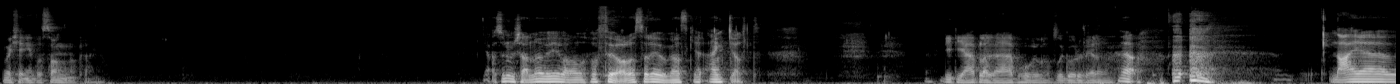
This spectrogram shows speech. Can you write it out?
nå er ikke jeg interessant nok lenger. ja, så nå kjenner vi hverandre fra før, så det er jo ganske enkelt. Ditt jævla rævhull, og så går du videre. Ja. Nei eh,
